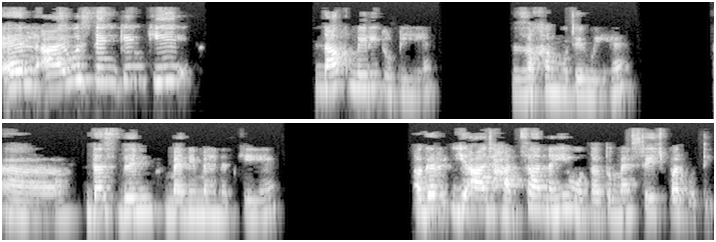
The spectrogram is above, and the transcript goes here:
एंड आई वॉज़ थिंकिंग कि नाक मेरी टूटी है, जख्म मुझे हुई है दस दिन मैंने मेहनत की है। अगर ये आज हादसा नहीं होता तो मैं स्टेज पर होती।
